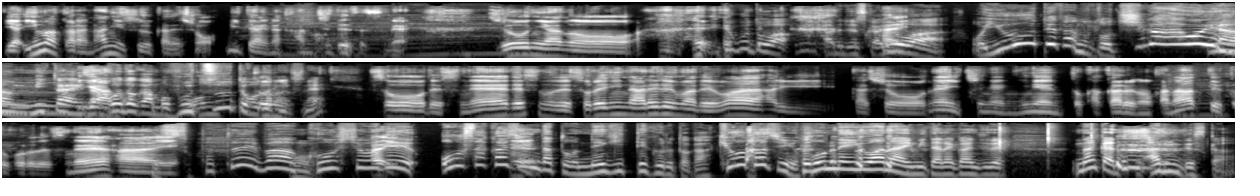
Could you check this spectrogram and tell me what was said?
いや、今から何するかでしょう。みたいな感じでですね、非常常にあの、はい。ってことはあれですか、要は言うてたのと違うやんみたいなことがもう普通ってことなんですね。そうですね。ですので、それに慣れるまでは、やはり多少ね、1年、2年とかかるのかなっていうところですね。はい。例えば、交渉で大阪人だと値切ってくるとか、京都人本音言わないみたいな感じで、なんかあるんですか？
